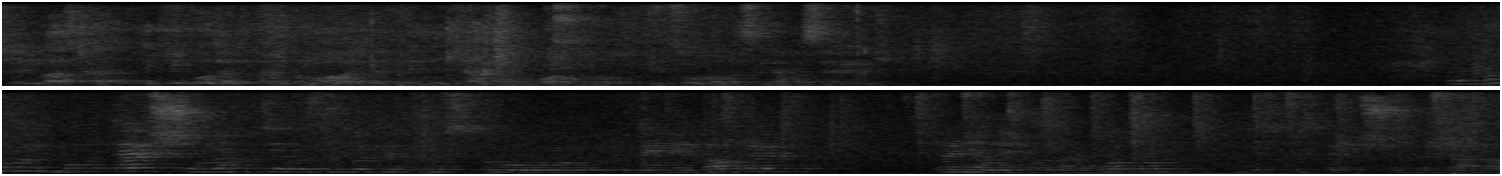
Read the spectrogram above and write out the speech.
Скажіть, будь ласка, які були передумови для прийняття на роботу Підсула Василя Васильовича? Придумою було те, що ми хотіли зробити просто людині добре, прийняли його на роботу, в зв'язку з що держава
